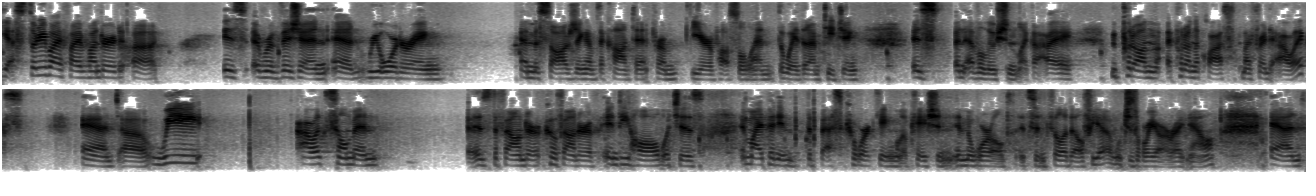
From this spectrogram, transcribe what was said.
Yes, thirty by five hundred uh, is a revision and reordering and massaging of the content from the year of hustle and the way that I'm teaching is an evolution. Like I, we put on I put on the class with my friend Alex, and uh, we Alex Hillman is the founder, co-founder of Indy Hall, which is, in my opinion, the best co-working location in the world. It's in Philadelphia, which is where we are right now. And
